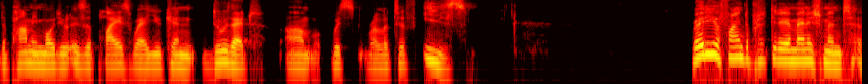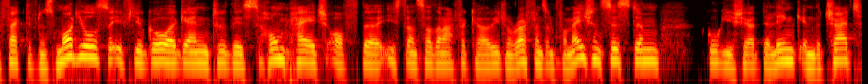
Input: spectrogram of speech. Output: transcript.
the PAME module is a place where you can do that um, with relative ease. Where do you find the protected area management effectiveness module? So if you go again to this homepage of the Eastern Southern Africa Regional Reference Information System, Gugi shared the link in the chat,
